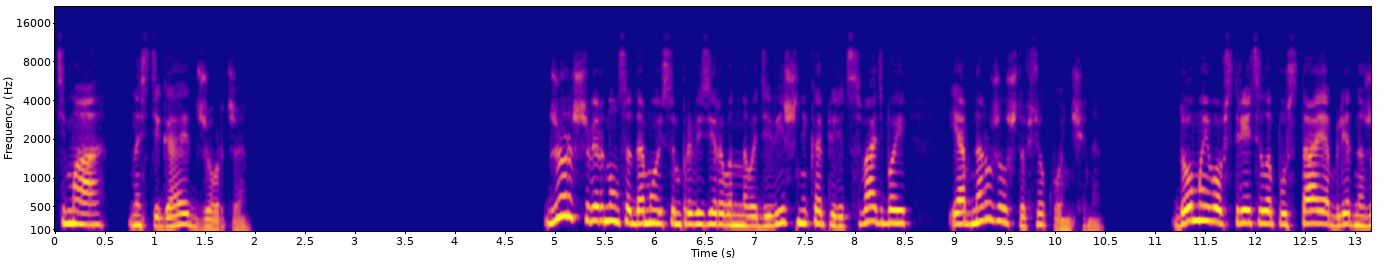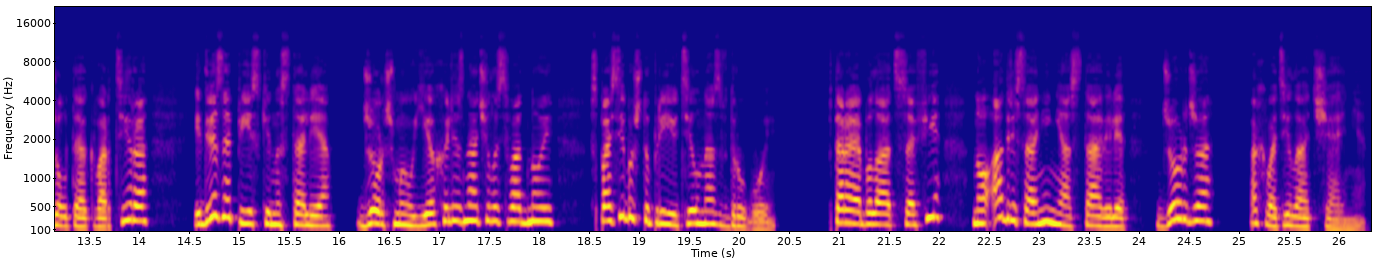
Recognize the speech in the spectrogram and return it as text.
Тьма настигает Джорджа. Джордж вернулся домой с импровизированного девишника перед свадьбой и обнаружил, что все кончено. Дома его встретила пустая бледно-желтая квартира и две записки на столе. «Джордж, мы уехали», значилось в одной. «Спасибо, что приютил нас в другой». Вторая была от Софи, но адреса они не оставили. Джорджа охватило отчаяние.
